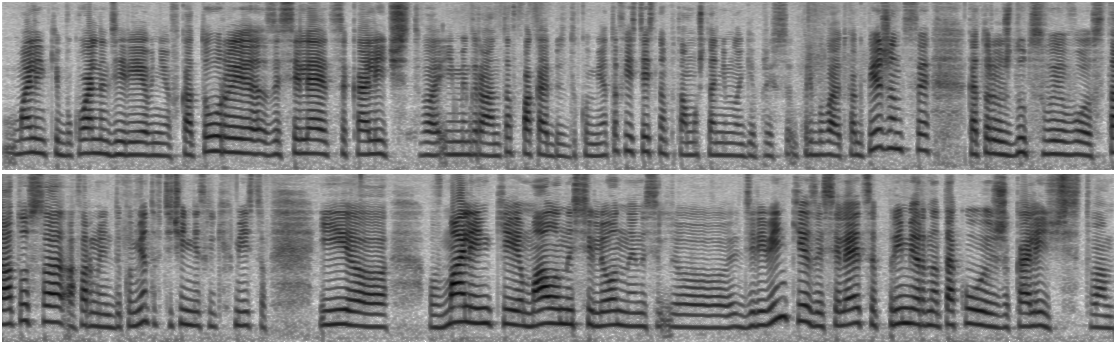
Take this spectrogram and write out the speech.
маленькие буквально деревни, в которые заселяется количество иммигрантов, пока без документов, естественно, потому что они многие прибывают как беженцы, которые ждут своего статуса, оформления документов в течение нескольких месяцев. И э, в маленькие, малонаселенные э, деревеньки заселяется примерно такое же количество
